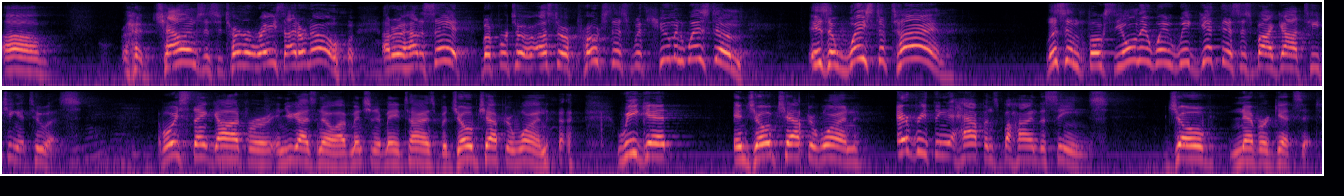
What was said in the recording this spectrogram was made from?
um, challenge, this eternal race, I don't know. I don't know how to say it. But for to, us to approach this with human wisdom is a waste of time. Listen, folks, the only way we get this is by God teaching it to us. I've always thanked God for, and you guys know, I've mentioned it many times, but Job chapter 1, we get in Job chapter 1 everything that happens behind the scenes. Job never gets it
